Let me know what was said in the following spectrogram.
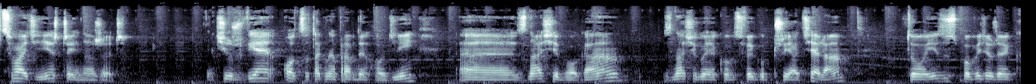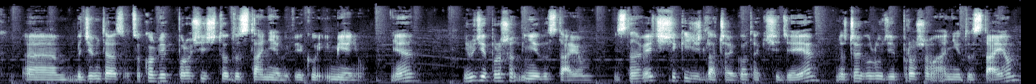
słuchajcie, jeszcze jedna rzecz. Jak już wie, o co tak naprawdę chodzi, e, zna się Boga, zna się Go jako swojego przyjaciela, to Jezus powiedział, że jak będziemy teraz o cokolwiek prosić, to dostaniemy w Jego imieniu, nie? I ludzie proszą i nie dostają. I zastanawiacie się kiedyś, dlaczego tak się dzieje? Dlaczego ludzie proszą, a nie dostają?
